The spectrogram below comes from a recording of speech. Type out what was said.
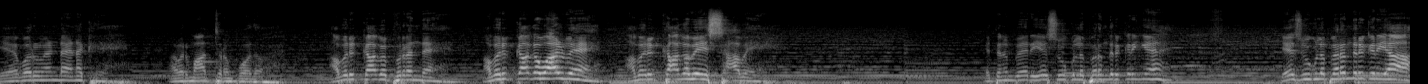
எவரும் வேண்டாம் எனக்கு. அவர் மாத்திரம் போதும். அவருக்காக பிறந்தேன். அவருக்காக வாழ்வேன். அவருக்காகவே சாவேன். எத்தனை பேர் இயேசுக்குள்ள பிறந்திருக்கிறீங்க? இயேசுக்குள்ள பிறந்திருக்கிறியா?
